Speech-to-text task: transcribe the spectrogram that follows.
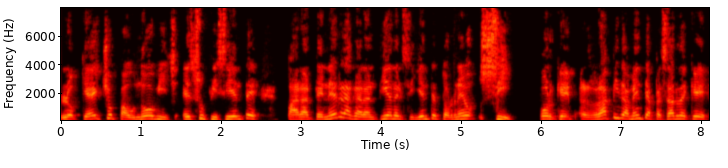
lo que ha hecho Paunovic es suficiente para tener la garantía del siguiente torneo, sí, porque rápidamente, a pesar de que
